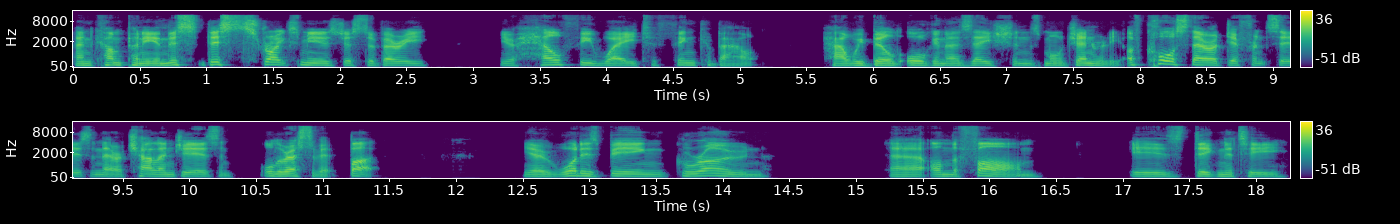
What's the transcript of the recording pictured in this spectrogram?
and company. And this this strikes me as just a very you know healthy way to think about how we build organizations more generally. Of course, there are differences and there are challenges and all the rest of it, but you know what is being grown uh, on the farm is dignity,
